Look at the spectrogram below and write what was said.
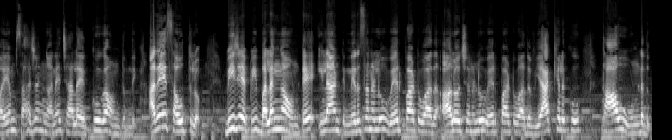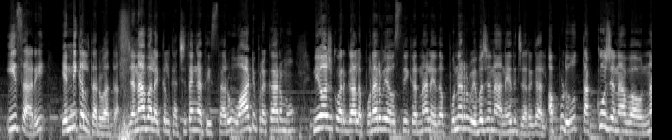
భయం సహజంగానే చాలా ఎక్కువగా ఉంటుంది అదే సౌత్ లో బీజేపీ బలంగా ఉంటే ఇలాంటి నిరసనలు వేర్పాటువాద ఆలోచనలు వేర్పాటువాద వ్యాఖ్యలకు సావు ఉండదు. ఈసారి ఎన్నికల తర్వాత జనాభా లెక్కలు ఖచ్చితంగా తీస్తారు. వాటి ప్రకారము నియోజకవర్గాల పునర్వ్యవస్థీకరణ లేదా పునర్విభజన అనేది జరగాలి. అప్పుడు తక్కువ జనాభా ఉన్న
